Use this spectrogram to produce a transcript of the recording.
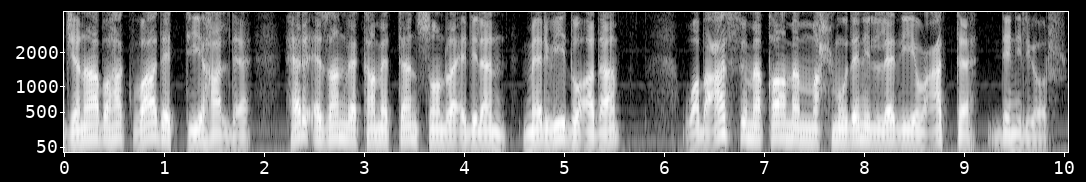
Cenab-ı Hak vaat ettiği halde her ezan ve kametten sonra edilen mervi duada وَبَعَثْتُ مَقَامًا مَحْمُودًا الَّذ۪ي وَعَدْتَ deniliyor.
